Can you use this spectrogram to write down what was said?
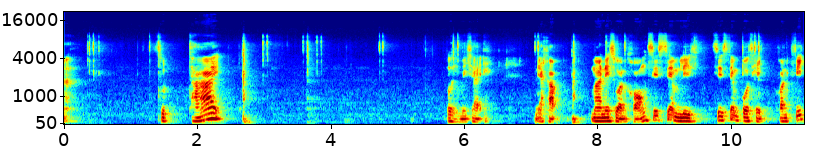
อะสุด ท้าย เอ้ย ไม่ใช่เนี่ยครับ มาในส่วนของ system list system protect config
